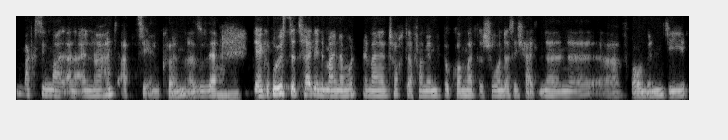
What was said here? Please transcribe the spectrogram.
maximal an einer Hand abzählen können. Also der, mhm. der größte Teil, den meine, meine Tochter von mir mitbekommen hat, ist schon, dass ich halt eine, eine äh, Frau bin, die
